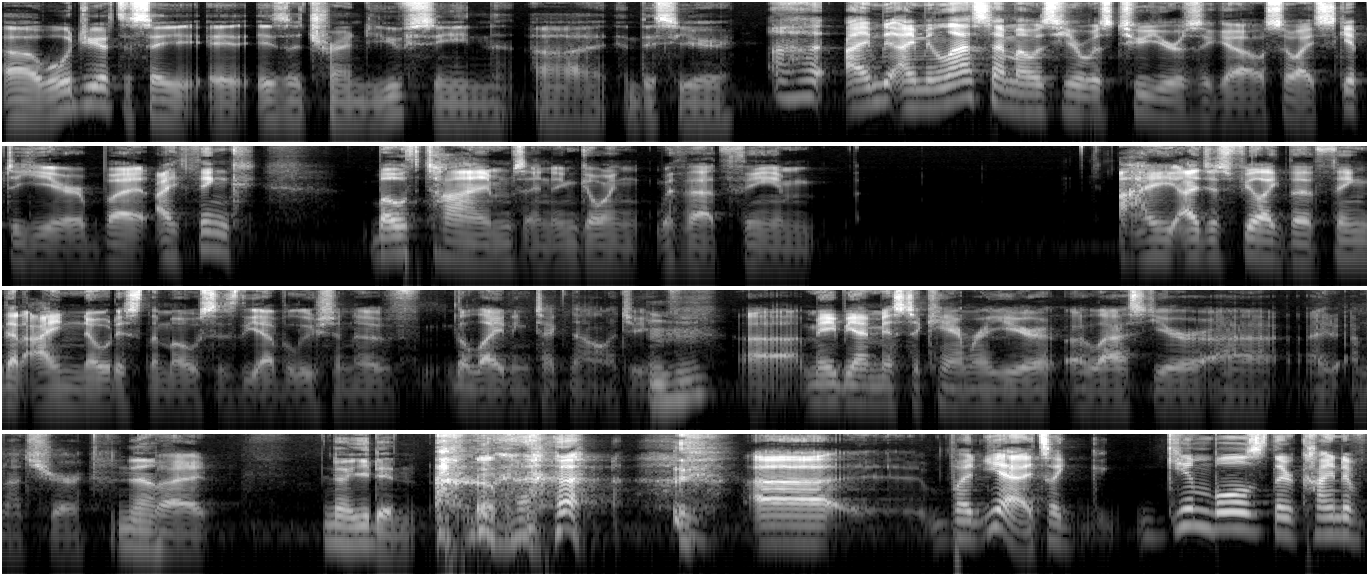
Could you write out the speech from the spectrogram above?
Uh, what would you have to say is a trend you've seen uh, in this year? Uh, I mean, I mean, last time I was here was two years ago, so I skipped a year. But I think both times, and in going with that theme, I I just feel like the thing that I noticed the most is the evolution of the lighting technology. Mm-hmm. Uh, maybe I missed a camera year uh, last year. Uh, I, I'm not sure. No. but No, you didn't. but yeah, it's like gimbals. They're kind of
